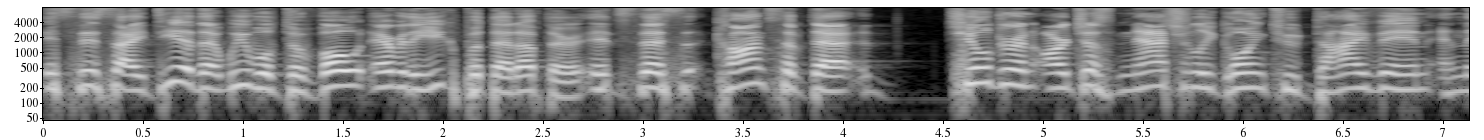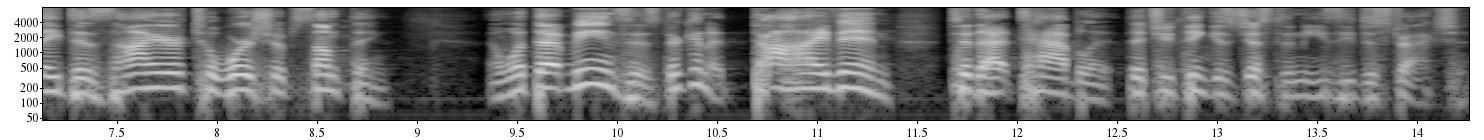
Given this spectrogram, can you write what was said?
it's this idea that we will devote everything. You can put that up there. It's this concept that Children are just naturally going to dive in and they desire to worship something. And what that means is they're going to dive in to that tablet that you think is just an easy distraction.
